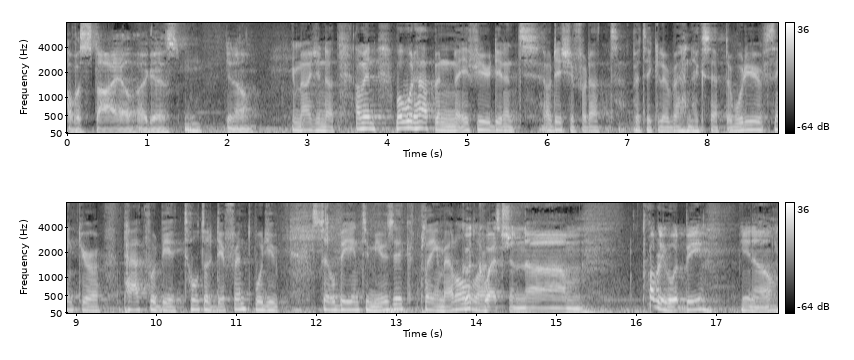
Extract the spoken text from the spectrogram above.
of a style, I guess. You know. Imagine that. I mean, what would happen if you didn't audition for that particular band? Accept, would you think your path would be totally different? Would you still be into music, playing metal? Good or- question. Um, probably would be, you know.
